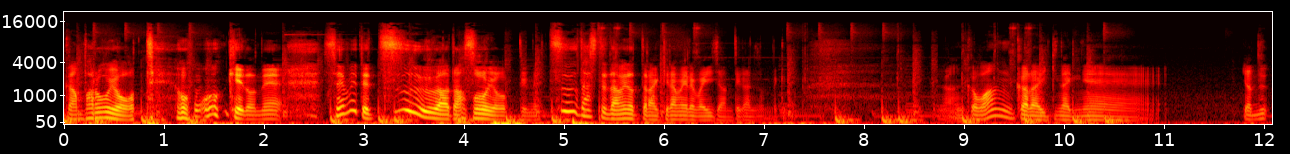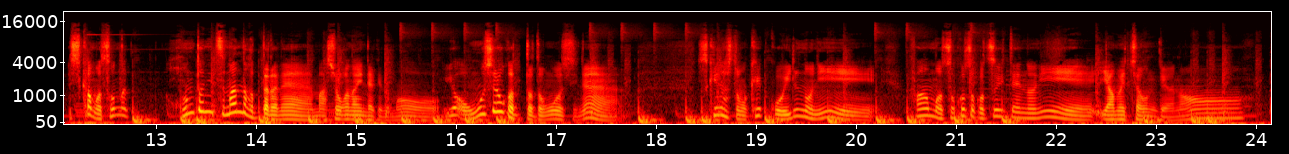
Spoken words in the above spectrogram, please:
頑張ろうよって思うけどね、せめて2は出そうよってね、2出してダメだったら諦めればいいじゃんって感じなんだけど。なんか1からいきなりね、いや、しかもそんな本当につまんなかったらね、まあしょうがないんだけども、いや、面白かったと思うしね、好きな人も結構いるのに、ファンもそこそこついてんのに、やめちゃうんだよな。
